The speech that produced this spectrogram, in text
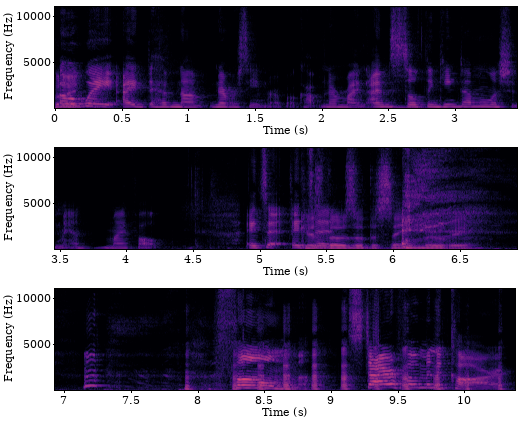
But Oh I, wait, I have not never seen RoboCop. Never mind. I'm still thinking Demolition Man. My fault. It's a it's because those are the same movie. foam, styrofoam in a car.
